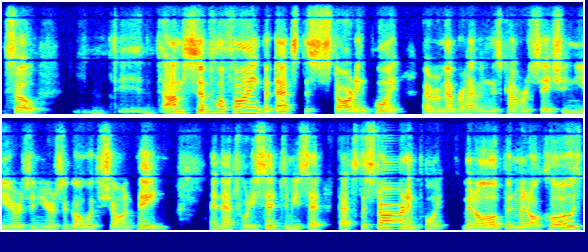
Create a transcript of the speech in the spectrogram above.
So I'm simplifying, but that's the starting point. I remember having this conversation years and years ago with Sean Payton. And that's what he said to me. He said, that's the starting point. Middle open, middle closed.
